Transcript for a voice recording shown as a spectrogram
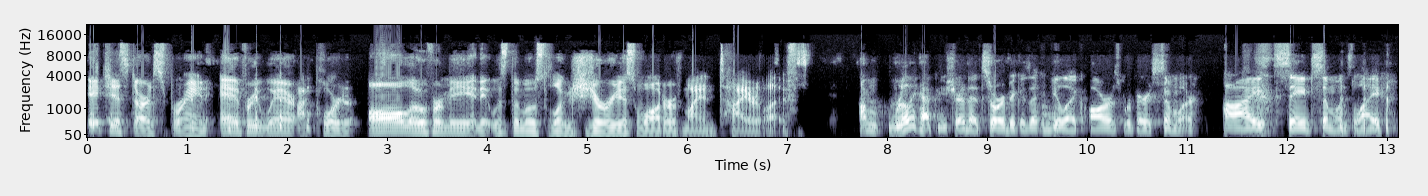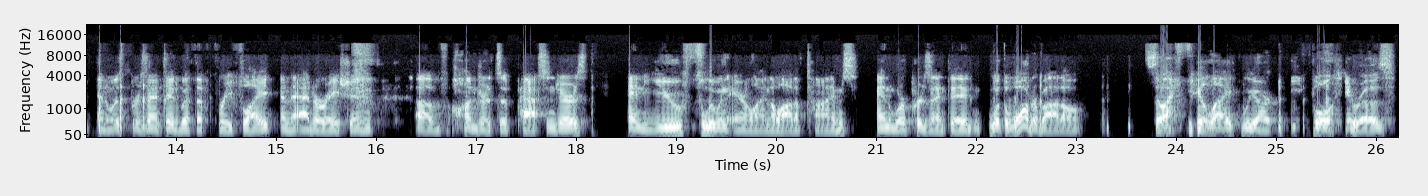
It just started spraying everywhere. I poured it all over me, and it was the most luxurious water of my entire life. I'm really happy you shared that story because I feel like ours were very similar. I saved someone's life and was presented with a free flight and the adoration of hundreds of passengers. And you flew an airline a lot of times and were presented with a water bottle. So I feel like we are equal heroes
